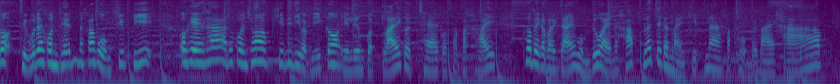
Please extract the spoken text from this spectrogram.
ก็ถือว่าได้คอนเทนต์นะครับผมคลิปนี้โอเค ถ้าทุกคนชอบคลิปดีๆ แบบนี้ก็อย่าลืมกดไลค์ กดแชร์ กด subscribe เพื่อเป็นกำลังใจให้ผมด้วยนะครับ แล้วเจอกันใหม่คลิปหน้าครับผม บ๊ายบายครับ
